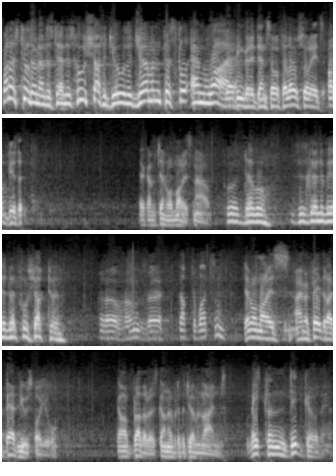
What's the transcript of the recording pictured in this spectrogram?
What I still don't understand is who shot at you with a German pistol and why. You're being very dense, old fellow. Surely it's obvious that. Here comes General Morris now. Poor devil. This is going to be a dreadful shock to him. Hello, Holmes. Uh, Dr. Watson? General Morris, I'm afraid that I've bad news for you. Your brother has gone over to the German lines. Maitland did go there.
